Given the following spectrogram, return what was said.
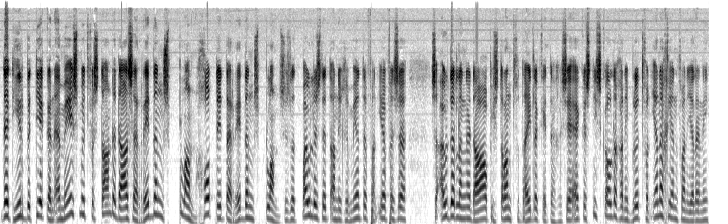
dit hier beteken, een mens moet verstaan dat daar is een reddingsplan, God het een reddingsplan, soos wat Paulus dit aan die gemeente van Ephese, sy ouderlinge daar op die strand verduidelik het en gesê, ek is nie skuldig aan die bloed van enige een van julle nie,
